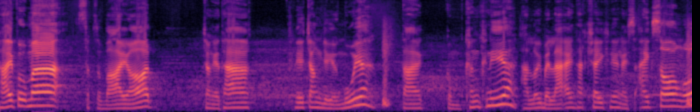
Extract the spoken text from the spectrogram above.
ហើយពុកម៉ាក់សុខសប្បាយអត់ចង់និយាយថាគ្នាចង់និយាយរឿងមួយតែកុំខឹងគ្នាអាលុយបៃឡាឯងថាខ្ចីគ្នាថ្ងៃស្អែកសងអូ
